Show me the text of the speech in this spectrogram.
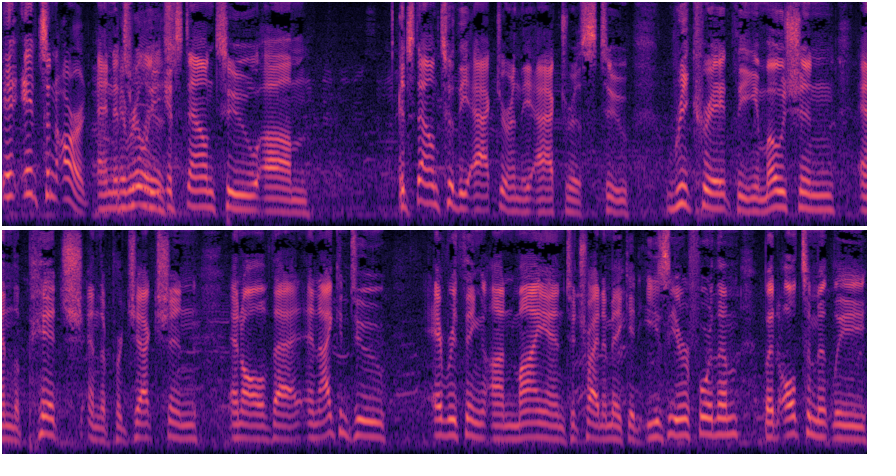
it, it's an art, and it's It really really, it's down to um, it's down to the actor and the actress to recreate the emotion and the pitch and the projection and all of that, and I can do everything on my end to try to make it easier for them, but ultimately,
